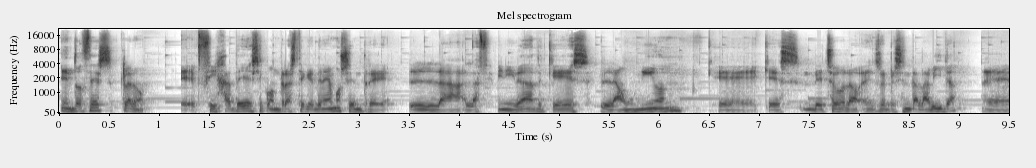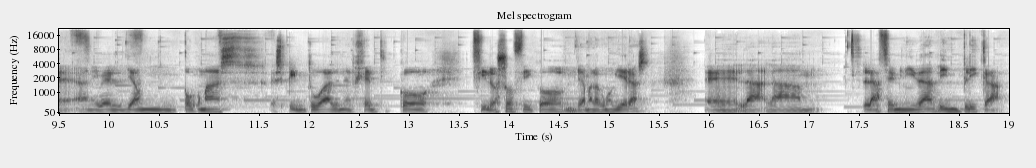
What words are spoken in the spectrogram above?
Entonces, claro, eh, fíjate ese contraste que tenemos entre la, feminidad, que es la unión, que, es, de hecho, representa la vida eh, a nivel ya un poco más espiritual, energético, filosófico, llámalo como quieras. Eh, la, feminidad implica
